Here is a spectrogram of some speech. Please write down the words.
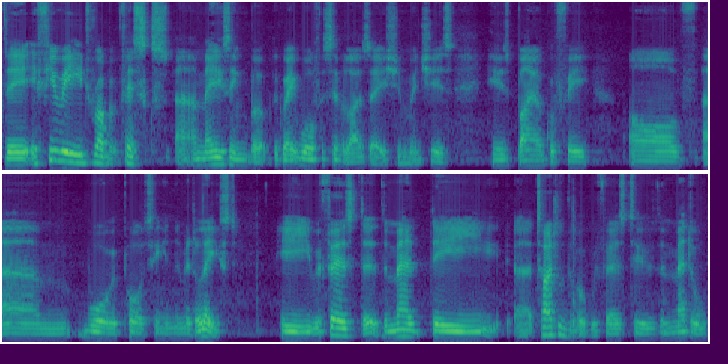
The, if you read Robert Fisk's uh, amazing book, The Great War for Civilization, which is his biography of um, war reporting in the Middle East. He refers to the med, the uh, title of the book refers to the medal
